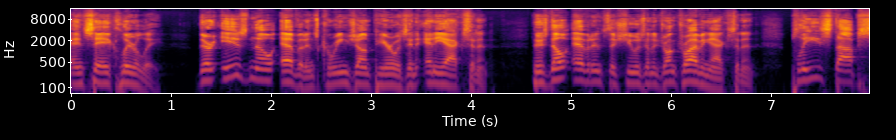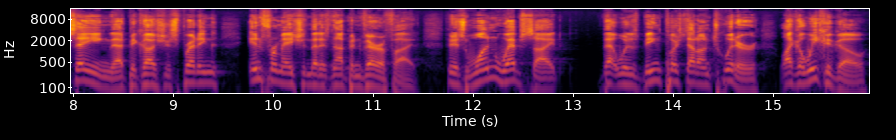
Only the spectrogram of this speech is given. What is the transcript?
and say it clearly. There is no evidence Karine Jean Pierre was in any accident. There's no evidence that she was in a drunk driving accident. Please stop saying that because you're spreading information that has not been verified. There's one website that was being pushed out on Twitter like a week ago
